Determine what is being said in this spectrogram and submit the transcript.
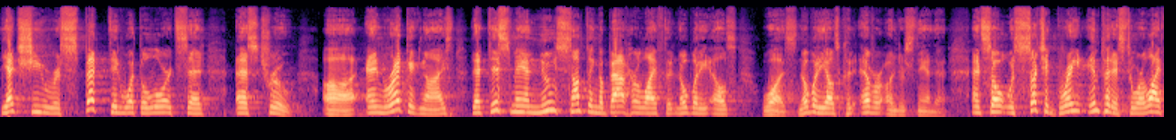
Yet she respected what the Lord said as true uh, and recognized that this man knew something about her life that nobody else was. Nobody else could ever understand that. And so it was such a great impetus to her life.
